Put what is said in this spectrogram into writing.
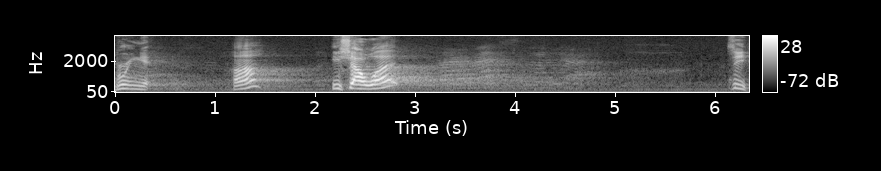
bring it. Huh? He shall what? See,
